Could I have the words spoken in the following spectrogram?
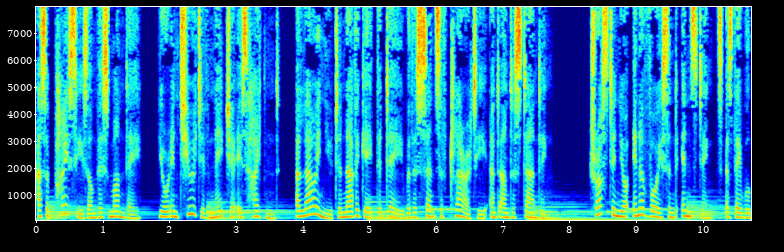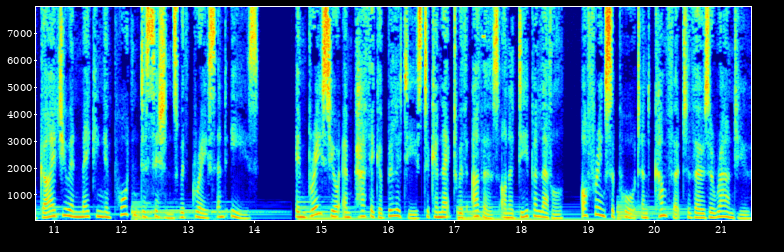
As a Pisces on this Monday, your intuitive nature is heightened, allowing you to navigate the day with a sense of clarity and understanding. Trust in your inner voice and instincts as they will guide you in making important decisions with grace and ease. Embrace your empathic abilities to connect with others on a deeper level, offering support and comfort to those around you.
